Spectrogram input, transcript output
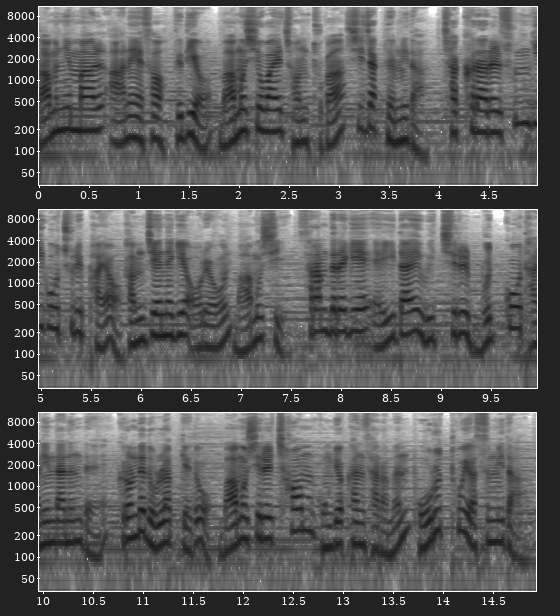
나무님 마을 안에서 드디어 마무시와의 전투가 시작됩니다. 차크라를 숨기고 출입하여 감지해내기 어려운 마무시. 사람들에게 에이다의 위치를 묻고 다닌다는데 그런데 놀랍게도 마무시를 처음 공격한 사람은 보루토였습니다.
